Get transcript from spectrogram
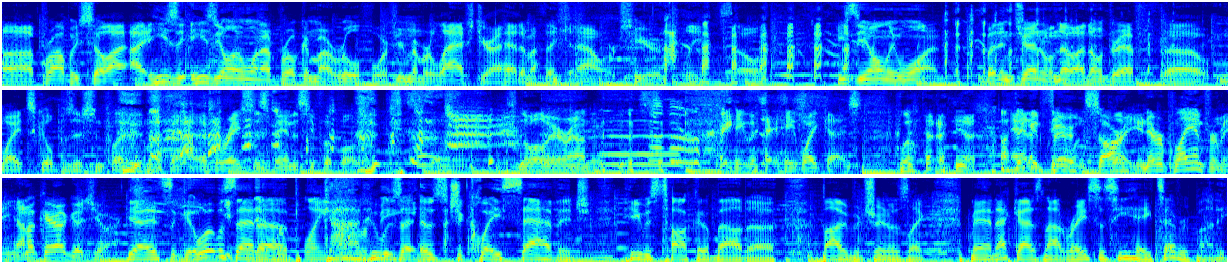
Uh, probably so. I, I, he's he's the only one I've broken my rule for. If you remember last year, I had him I think in hours here at least. So he's the only one. But in general, no, I don't draft uh, white skill position players. in my fan- I have a racist fantasy football. league. So, There's no other way around it. I hate, I hate white guys. Well, you know, think Adam in fair- Thielen, sorry, you're never playing for me. I don't care how good you are. Yeah, it's a good, what was that? Uh, God, who was that? It was Jaquay Savage. He was talking about uh, Bobby Petrino. Was like, man, that guy's not racist. He hates everybody.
